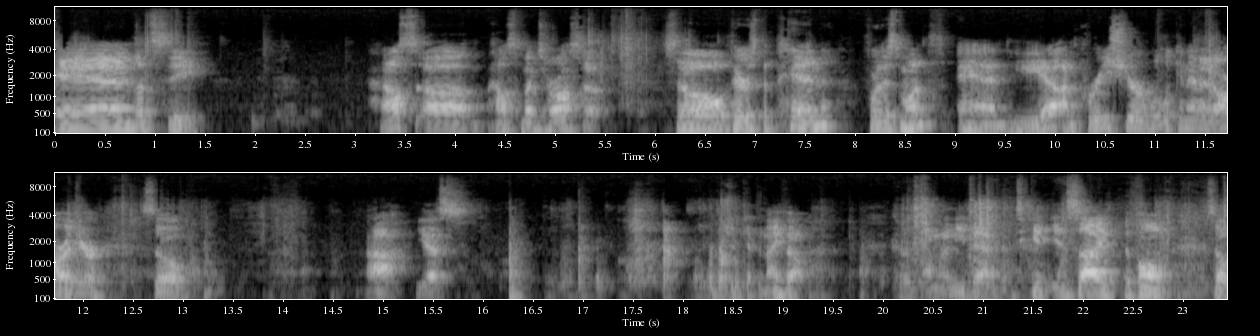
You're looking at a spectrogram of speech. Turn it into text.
and let's see. House uh, House Madrasa. So there's the pin for this month, and yeah, I'm pretty sure we're looking at Inara here. So, ah, yes. Should get the knife out because I'm gonna need that to get inside the foam. So,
